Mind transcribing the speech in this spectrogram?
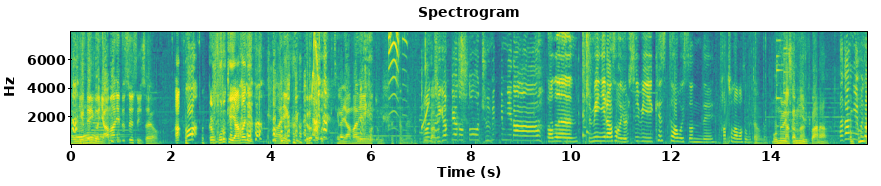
근데 이거 야만인도 쓸 수 있어요. 그럼 고로케 야만인 아니 그, 그렇다고 제가 야만인 건 좀 그렇지 않나요? 전 지겹게도 또 주민입니다. 저는 주민이라서 열심히 퀘스트 하고 있었는데 4초 남아서 못했다. 오늘 잠깐만. 주민이 이렇게 많아. 사장님은요?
